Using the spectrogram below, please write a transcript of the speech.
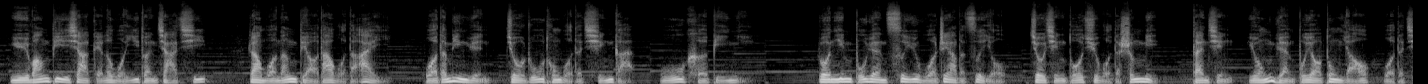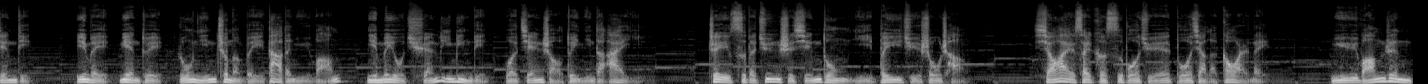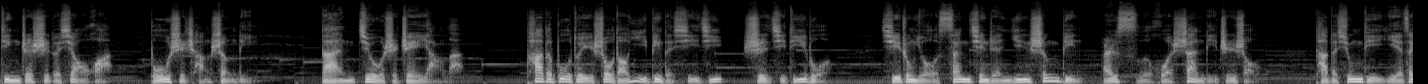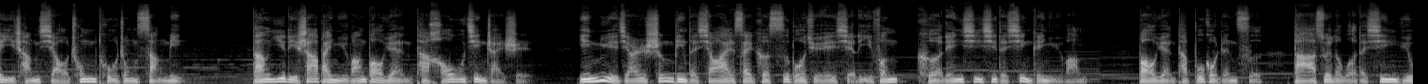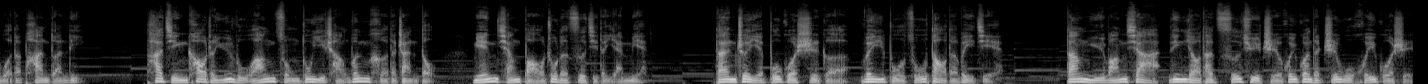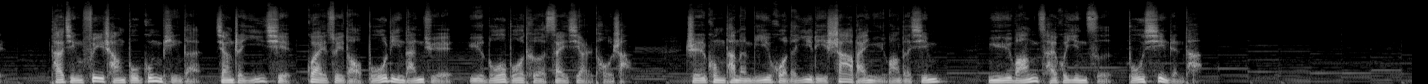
女王陛下给了我一段假期，让我能表达我的爱意。我的命运就如同我的情感，无可比拟。若您不愿赐予我这样的自由，就请夺去我的生命，但请永远不要动摇我的坚定，因为面对如您这么伟大的女王，您没有权利命令我减少对您的爱意。这次的军事行动以悲剧收场。小艾塞克斯伯爵夺下了高尔内，女王认定这是个笑话，不是场胜利，但就是这样了。他的部队受到疫病的袭击，士气低落，其中有三千人因生病而死或擅离职守。他的兄弟也在一场小冲突中丧命。当伊丽莎白女王抱怨他毫无进展时，因疟疾而生病的小艾塞克斯伯爵写了一封可怜兮兮的信给女王。抱怨他不够仁慈，打碎了我的心与我的判断力。他仅靠着与鲁昂总督一场温和的战斗，勉强保住了自己的颜面，但这也不过是个微不足道的慰藉。当女王下令要他辞去指挥官的职务回国时，他竟非常不公平地将这一切怪罪到伯利男爵与罗伯特·塞西尔头上，指控他们迷惑了伊丽莎白女王的心，女王才会因此不信任他。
